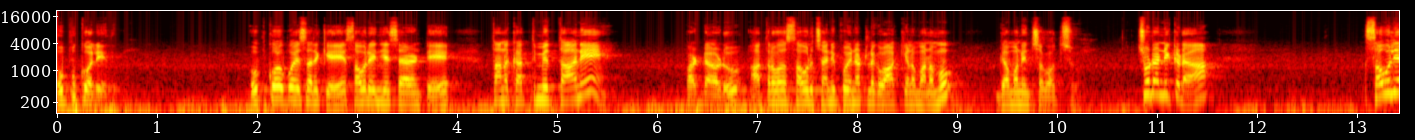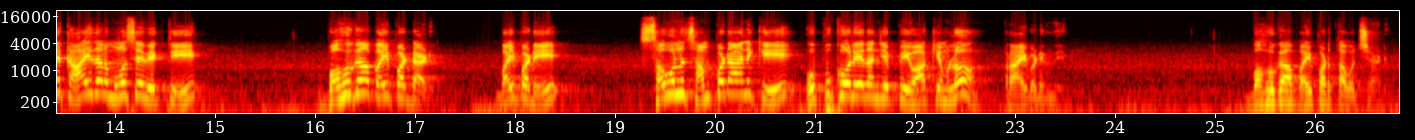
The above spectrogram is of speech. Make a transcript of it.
ఒప్పుకోలేదు. ఒప్పుకోకపోయేసరికి సౌలు ఏం చేశాడంటే తన కత్తి మీద తానే పడ్డాడు. ఆ తర్వాత సౌలు చనిపోయినట్లుగా వాక్యం మనము గమనించవచ్చు. చూడండి ఇక్కడ సౌలు యొక్క ఆయుధాలు మోసే వ్యక్తి బహుగా భయపడ్డాడు. భయపడి సౌలును చంపడానికి ఒప్పుకోలేదని చెప్పి వాక్యంలో రాయబడింది. బహుగా భయపడతా వచ్చాడు.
